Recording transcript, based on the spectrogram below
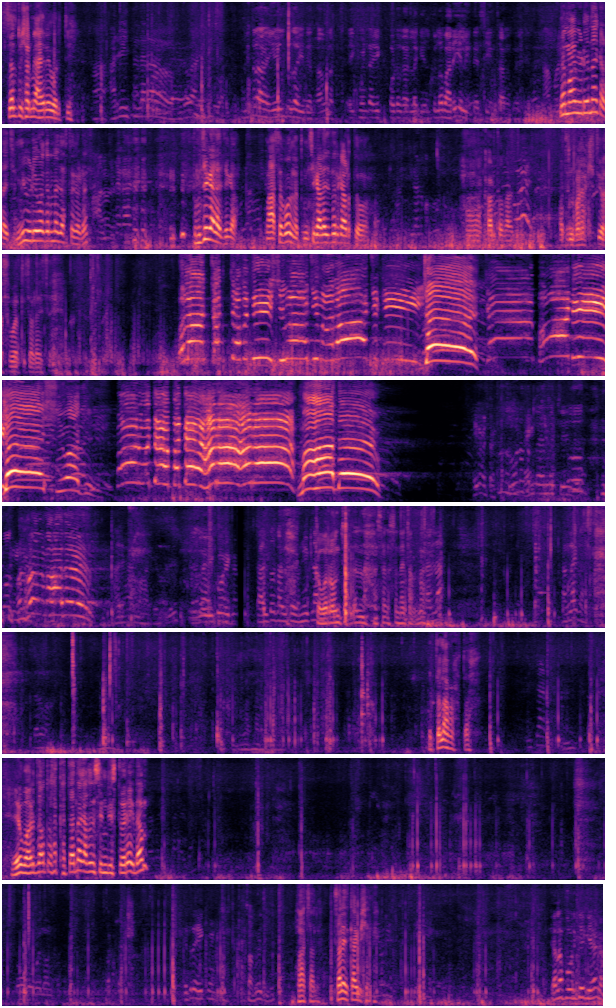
चल तुषार मी आहे रे वरती अरे इथं जरा मित्रा येईल तुझा इथे थांब ना एक मिनिट एक फोटो काढला की तुला भारी सीन नाही मला व्हिडिओ नाही काढायचे. मी व्हिडिओ वगैरे नाही जास्त काढत. तुमची काढायचे का? मग असं बोल ना तुमची काढायची तर काढतो. हां काढतो काढतो. अजून बघा किती वाजता वरती चढायचं आहे. बोला छत्रपती शिवाजी महाराज की. जय! जय भवानी. जय शिवाजी. पार्वती पते हर हर. महादेव! चालतो चालतो नीट लाव. कवर राहून चालेल ना असं कसं नाही चालणार. चालला चाललाय का चला आता. हे वर जाऊ तसा खतरनाक अजून सीन दिसतो रे एकदम मित्र एक मिनिट चालू आहे तुझं? हा चालेल. चालेल काय विषय नाही. त्याला फोर के घ्या का?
